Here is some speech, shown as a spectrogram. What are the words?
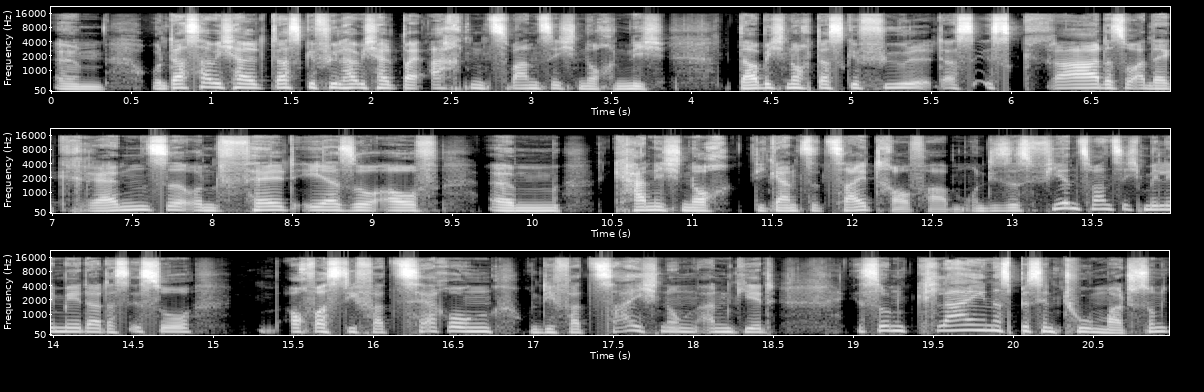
Ähm, und das habe ich halt, das Gefühl habe ich halt bei 28 noch nicht. Da habe ich noch das Gefühl, das ist gerade so an der Grenze und fällt eher so auf, ähm, kann ich noch die ganze Zeit drauf haben. Und dieses 24 mm, das ist so, auch was die Verzerrung und die Verzeichnung angeht, ist so ein kleines bisschen too much, so ein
